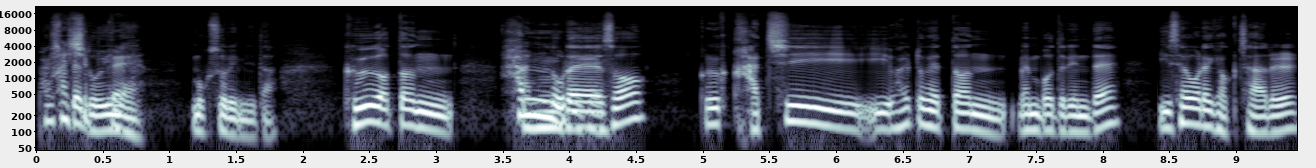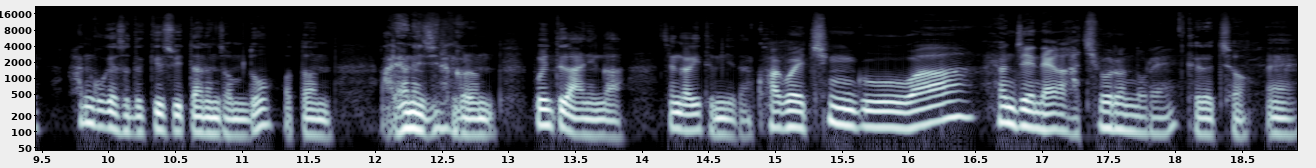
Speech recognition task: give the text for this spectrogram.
80대, 80대. 노인의 목소리입니다. 그 어떤 한한 노래에서 그리고 같이 이 활동했던 멤버들인데 이 세월의 격차를 한 곡에서 느낄 수 있다는 점도 어떤 아련해지는 그런 포인트가 아닌가 생각이 듭니다. 과거의 친구와 현재 내가 같이 부른 노래. 그렇죠. 예.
